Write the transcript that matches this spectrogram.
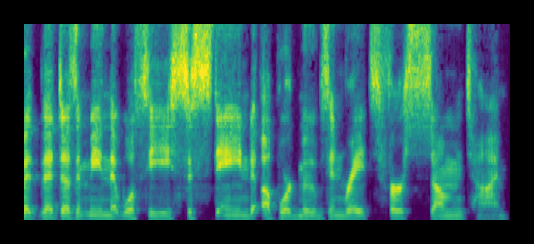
but that doesn't mean that we'll see sustained upward moves in rates for some time.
